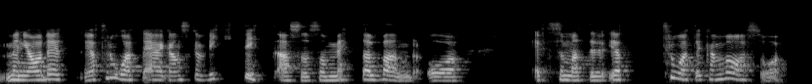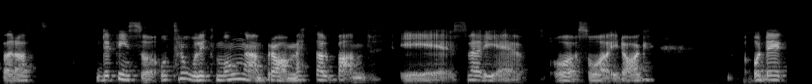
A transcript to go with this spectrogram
men ja, det, jag tror att det är ganska viktigt alltså som metalband och Eftersom att det, jag tror att det kan vara så för att det finns så otroligt många bra metalband i Sverige och så idag. Och det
